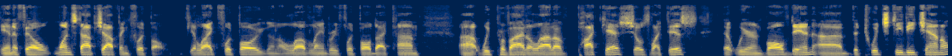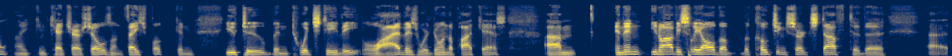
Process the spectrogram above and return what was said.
NFL one stop shopping football. If you like football, you're going to love LandryFootball.com. Uh, we provide a lot of podcasts, shows like this that we're involved in. Uh, the Twitch TV channel, uh, you can catch our shows on Facebook and YouTube and Twitch TV live as we're doing the podcast. Um, and then, you know, obviously all the, the coaching search stuff to the, uh,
